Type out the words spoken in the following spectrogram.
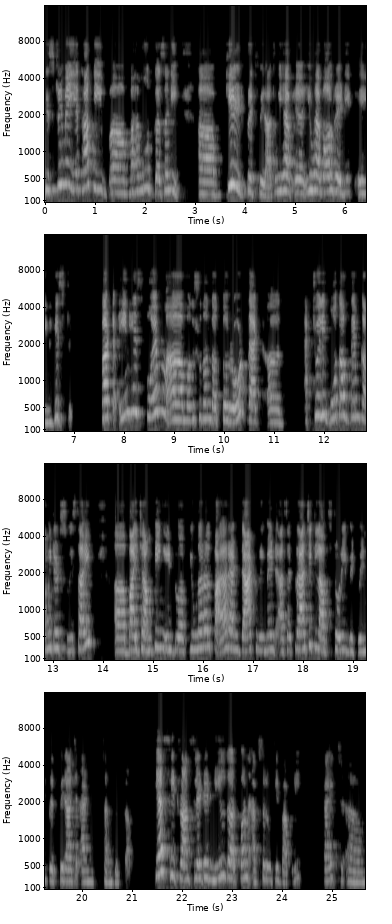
हिस्ट्री में ये था कि महमूद गजनी killed Prithviraj. We have uh, you have already in history. But in his poem, uh, Madhusudan Dotto wrote that uh, actually both of them committed suicide uh, by jumping into a funeral pyre and that remained as a tragic love story between Prithviraj and Sanjukta. Yes, he translated Nil Darpan, absolutely Papri, right? Um,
